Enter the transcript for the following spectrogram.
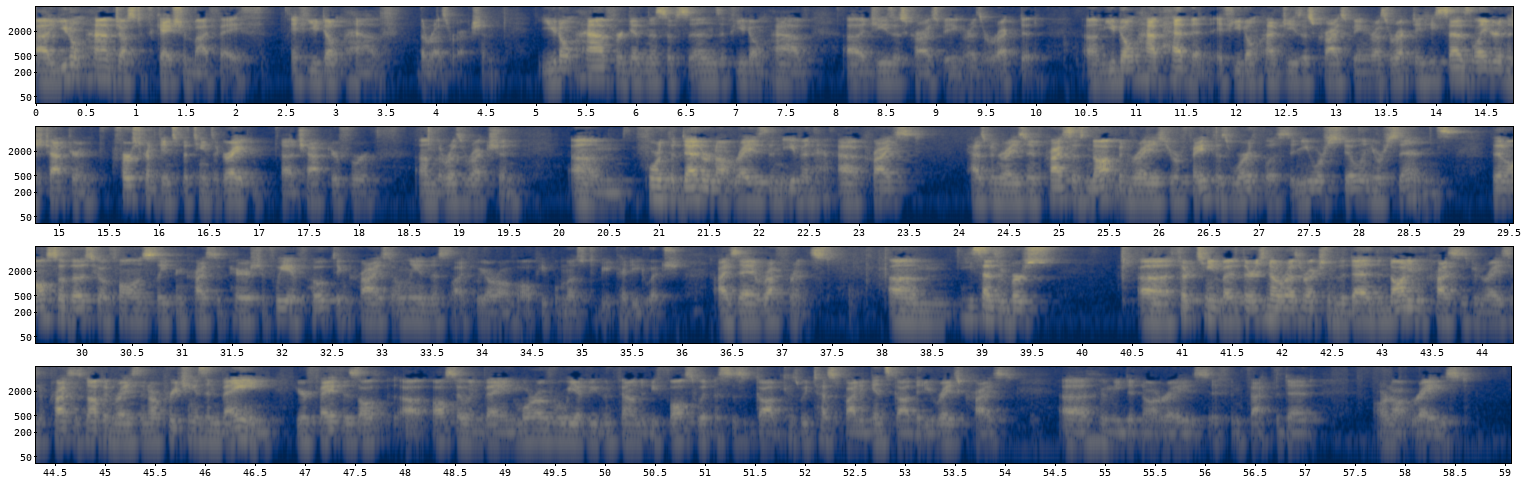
uh, you don't have justification by faith if you don't have the resurrection. You don't have forgiveness of sins if you don't have uh, Jesus Christ being resurrected. Um, you don't have heaven if you don't have Jesus Christ being resurrected. He says later in this chapter, and 1 Corinthians 15 is a great uh, chapter for um, the resurrection. Um, For the dead are not raised, and even uh, Christ has been raised. And if Christ has not been raised, your faith is worthless, and you are still in your sins. Then also those who have fallen asleep in Christ have perished. If we have hoped in Christ only in this life, we are of all people most to be pitied, which Isaiah referenced. Um, he says in verse uh, 13, but if there is no resurrection of the dead, then not even Christ has been raised. And if Christ has not been raised, then our preaching is in vain. Your faith is all, uh, also in vain. Moreover, we have even found to be false witnesses of God because we testified against God that he raised Christ, uh, whom he did not raise, if in fact the dead are not raised.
